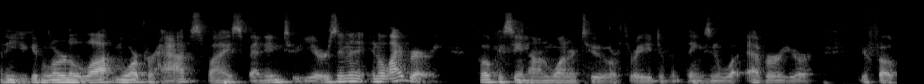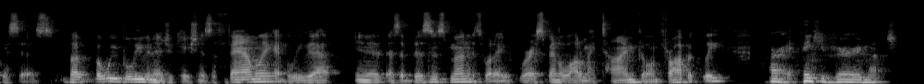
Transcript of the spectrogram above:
I think you can learn a lot more perhaps by spending two years in a, in a library, focusing on one or two or three different things and whatever your your focus is. But but we believe in education as a family. I believe that in it as a businessman. It's what I where I spend a lot of my time philanthropically. All right, thank you very much.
